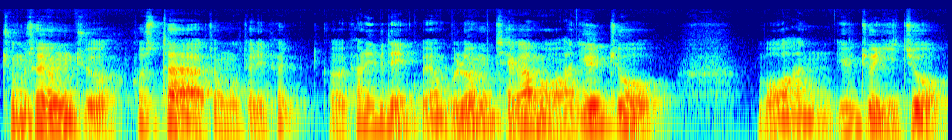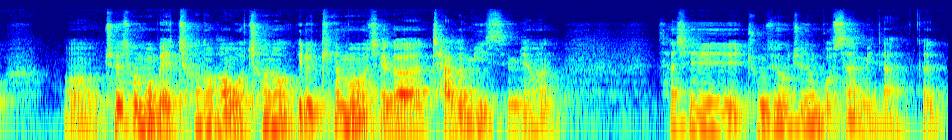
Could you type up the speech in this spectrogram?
중소형주 코스닥 종목들이 편, 그 편입이 돼 있고요. 물론 제가 뭐 한 1조, 뭐 한 1조, 2조, 어, 최소 뭐 몇천억, 한 5천억 이렇게 뭐 제가 자금이 있으면 사실 중소형주는 못 삽니다. 그러니까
